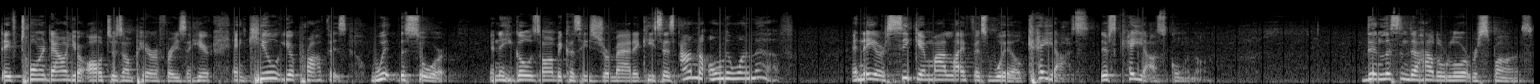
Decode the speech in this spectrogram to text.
They've torn down your altars, I'm paraphrasing here, and killed your prophets with the sword. And then he goes on because he's dramatic. He says, I'm the only one left. And they are seeking my life as well. Chaos. There's chaos going on. Then listen to how the Lord responds.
